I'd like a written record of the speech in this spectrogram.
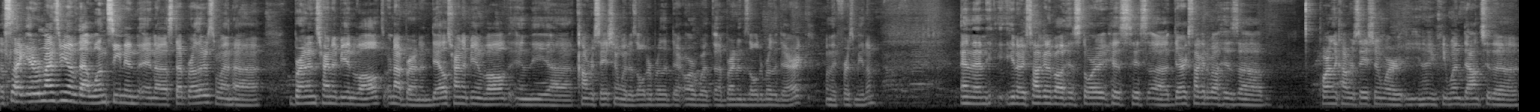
It's like it reminds me of that one scene in in uh, Step Brothers when uh, Brennan's trying to be involved, or not Brennan, Dale's trying to be involved in the uh, conversation with his older brother, Der- or with uh, Brennan's older brother Derek when they first meet him. And then you know he's talking about his story. His his uh, Derek's talking about his uh, part in the conversation where you know he went down to the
